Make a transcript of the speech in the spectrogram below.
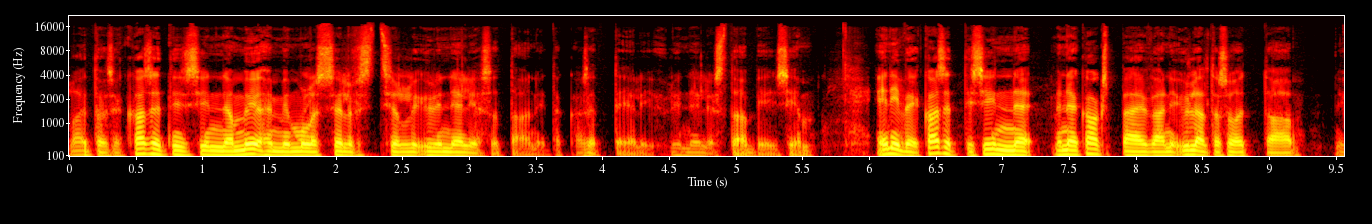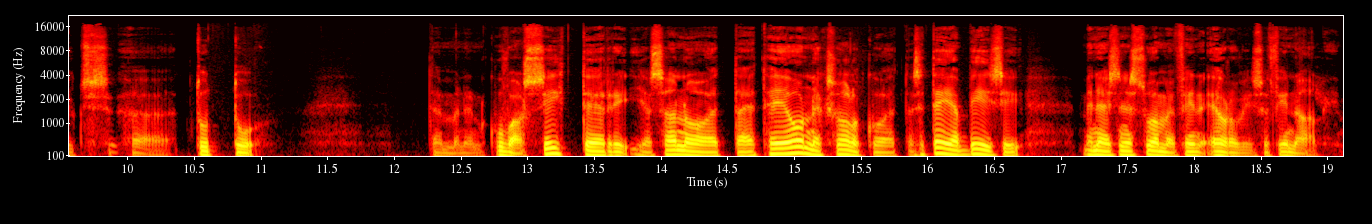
laitoin sen kasetin sinne ja myöhemmin mulle selvisi, että siellä oli yli 400 niitä kasetteja, eli yli 400 biisiä. Anyway, kasetti sinne, menee kaksi päivää, niin Yleltä soittaa yksi äh, tuttu tämmöinen kuvaussihteeri ja sanoo, että, että hei onneksi olkoon, että se teidän biisi menee sinne Suomen fin- Euroviisu-finaaliin,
